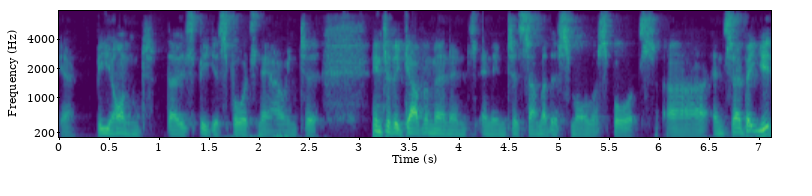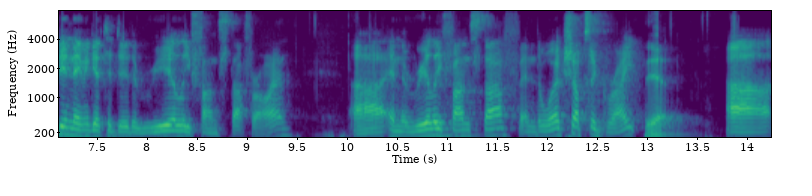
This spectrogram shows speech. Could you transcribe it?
you know beyond those bigger sports now into into the government and, and into some of the smaller sports. Uh, and so, but you didn't even get to do the really fun stuff, Ryan. Uh, and the really fun stuff, and the workshops are great. Yeah. Uh,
